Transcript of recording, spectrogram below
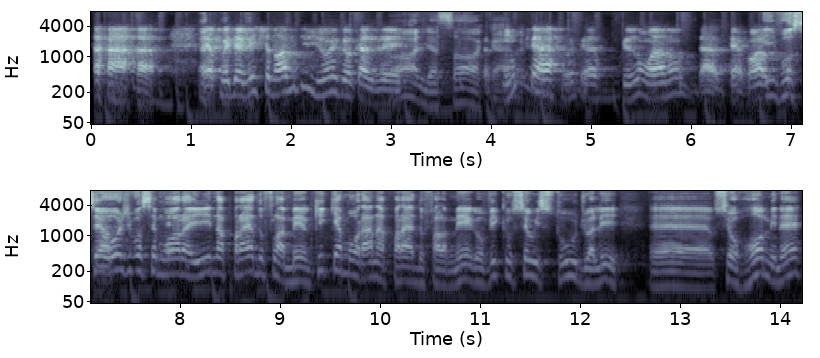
é, foi dia 29 de junho que eu casei. Olha só, cara. Fiz um ano até agora. E você hoje você mora aí na Praia do Flamengo. O que, que é morar na Praia do Flamengo? Eu vi que o seu estúdio ali, é, o seu home, né?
